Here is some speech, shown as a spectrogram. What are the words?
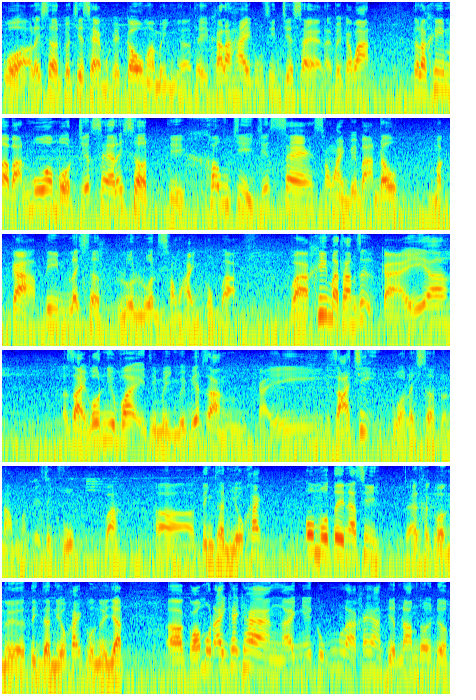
của Lexus có chia sẻ một cái câu mà mình ờ, thấy khá là hay cũng xin chia sẻ lại với các bạn. Tức là khi mà bạn mua một chiếc xe Lexus thì không chỉ chiếc xe song hành với bạn đâu Mà cả team Lexus luôn luôn song hành cùng bạn. Và khi mà tham dự cái ờ, giải gôn như vậy thì mình mới biết rằng cái giá trị của Lexus nó nằm ở cái dịch vụ. Và uh, tinh thần hiếu khách omotenashi đấy là của người tinh thần hiếu khách của người Nhật. Uh, có một anh khách hàng anh ấy cũng là khách hàng tiềm năng thôi được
